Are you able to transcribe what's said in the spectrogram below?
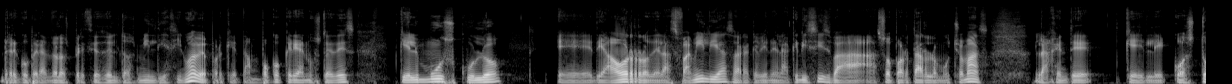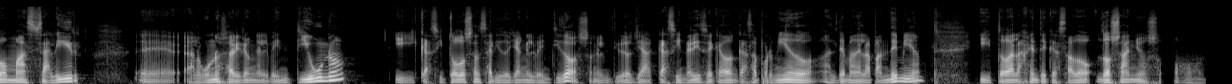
recuperando los precios del 2019, porque tampoco crean ustedes que el músculo eh, de ahorro de las familias, ahora que viene la crisis, va a soportarlo mucho más. La gente que le costó más salir, eh, algunos salieron el 21 y casi todos han salido ya en el 22. En el 22 ya casi nadie se ha quedado en casa por miedo al tema de la pandemia y toda la gente que ha estado dos años o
